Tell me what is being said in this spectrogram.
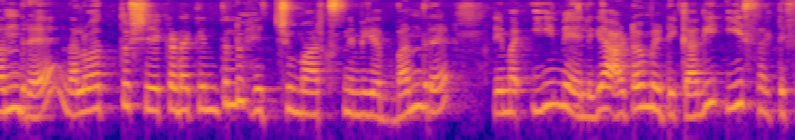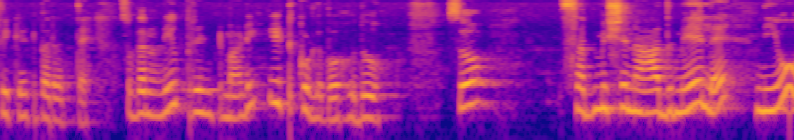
ಬಂದರೆ ನಲವತ್ತು ಶೇಕಡಕ್ಕಿಂತಲೂ ಹೆಚ್ಚು ಮಾರ್ಕ್ಸ್ ನಿಮಗೆ ಬಂದರೆ ನಿಮ್ಮ ಇಮೇಲ್ಗೆ ಆಟೋಮೆಟಿಕ್ಕಾಗಿ ಈ ಸರ್ಟಿಫಿಕೇಟ್ ಬರುತ್ತೆ. ಸೊ ಅದನ್ನು ನೀವು ಪ್ರಿಂಟ್ ಮಾಡಿ ಇಟ್ಕೊಳ್ಬಹುದು. ಸೊ ಸಬ್ಮಿಷನ್ ಆದಮೇಲೆ ನೀವು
